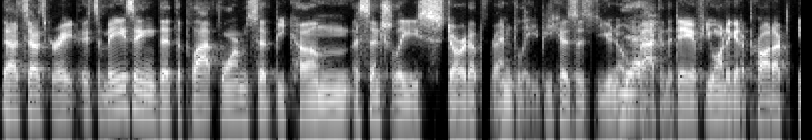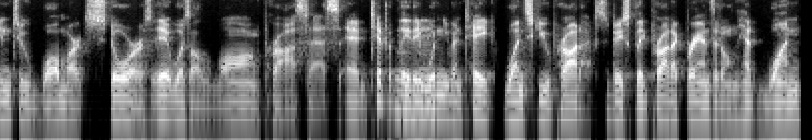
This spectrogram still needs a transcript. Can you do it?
That sounds great. It's amazing that the platforms have become essentially startup friendly because, as you know, yeah. back in the day, if you want to get a product into Walmart stores, it was a long process. And typically, mm-hmm. they wouldn't even take one SKU products, basically product brands that only had one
